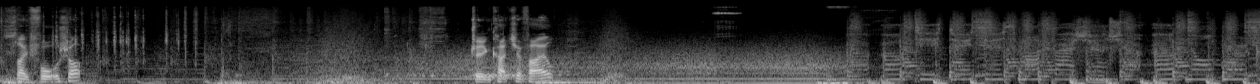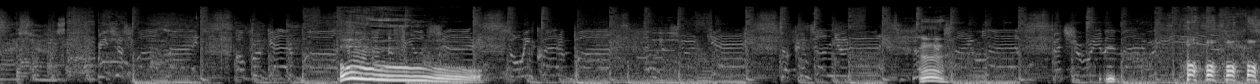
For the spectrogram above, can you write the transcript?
It's like Photoshop. Dreamcatcher file. Ooh. Uh. Ho, ho, ho, ho.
